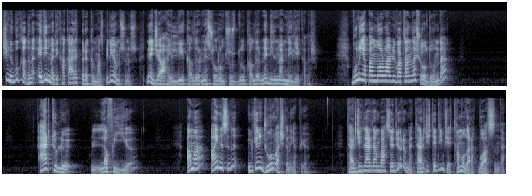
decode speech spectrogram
Şimdi bu kadına edilmedik hakaret bırakılmaz biliyor musunuz? Ne cahilliği kalır, ne sorumsuzluğu kalır, ne bilmem neliği kalır. Bunu yapan normal bir vatandaş olduğunda her türlü lafı yiyor. Ama aynısını ülkenin cumhurbaşkanı yapıyor. Tercihlerden bahsediyorum ya. Tercih dediğim şey tam olarak bu aslında.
